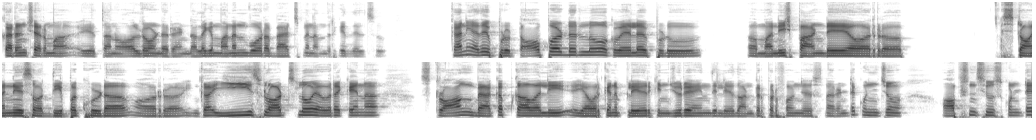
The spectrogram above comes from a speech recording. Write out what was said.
కరణ్ శర్మ తను ఆల్‌రౌండర్. అండ్ అలాగే మనన్ బోరా బ్యాట్స్‌మెన్ అందరికీ తెలుసు. కానీ అదే ఇప్పుడు టాప్ ఆర్డర్‌లో ఒకవేళ ఇప్పుడు Manish Pandey or Stoinis or Deepak Hooda or ఇంకా ఈ స్లాట్స్‌లో ఎవరికైనా స్ట్రాంగ్ బ్యాకప్ కావాలి, ఎవరికైనా ప్లేయర్‌కి ఇంజ్యూరీ అయింది, లేదు అండర్ పెర్ఫార్మ్ చేస్తున్నారంటే కొంచెం ఆప్షన్స్ చూసుకుంటే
